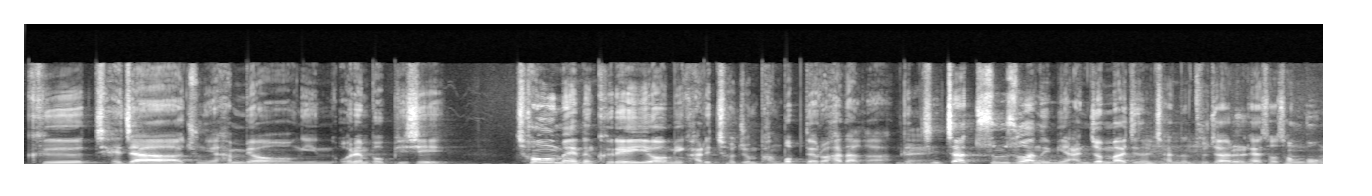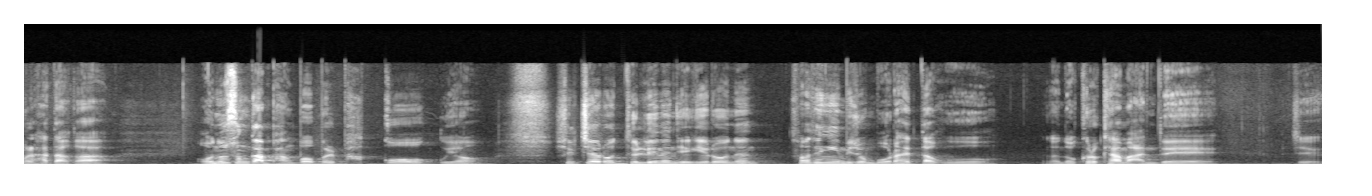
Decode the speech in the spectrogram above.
그 제자 중에 한 명인 오렌 버핏이 처음에는 그레이엄이 가르쳐준 방법대로 하다가 그 네. 진짜 순수한 의미 안전 마진을 찾는 투자를 해서 성공을 하다가 어느 순간 방법을 바꿨고요. 실제로 들리는 얘기로는 선생님이 좀 뭐라 했다고 너 그렇게 하면 안 돼. 이제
